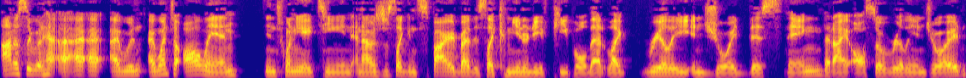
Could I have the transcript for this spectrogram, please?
Honestly, what ha- I, I, I, went, I went to all in in 2018 and I was just like inspired by this like community of people that like really enjoyed this thing that I also really enjoyed.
